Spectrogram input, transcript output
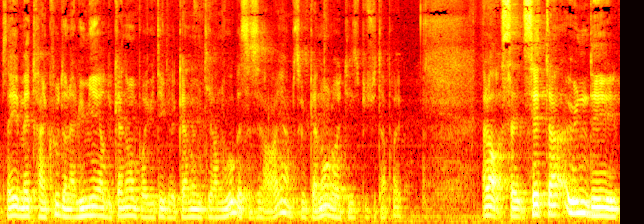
vous savez, mettre un clou dans la lumière du canon pour éviter que le canon tire à nouveau, ben, ça ne sert à rien, parce que le canon, on le réutilise tout de suite après. Alors, c'est une des,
